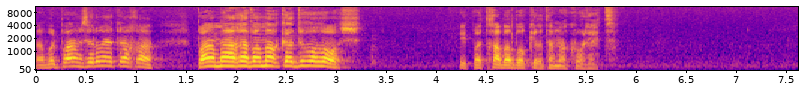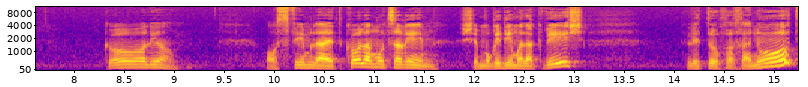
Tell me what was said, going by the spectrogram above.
אבל פעם זה לא היה ככה. פעם הרב אמר קדוש? היא פתחה בבוקר את המכולת. כל יום אוספים לה את כל המוצרים שמורידים על הכביש לתוך החנות,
